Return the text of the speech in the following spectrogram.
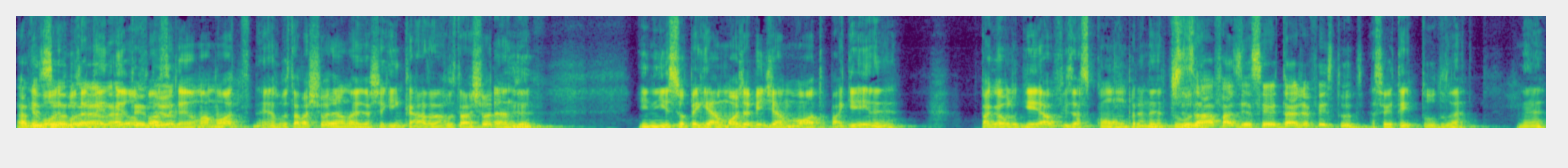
Avisando, e a Rô, ela, atendeu, atendeu. falou: você ganhou uma moto. Né? A Rô estava chorando, já cheguei em casa, a Rô estava chorando. Já. E nisso eu peguei a moto, já vendi a moto, paguei, né? Pagar o aluguel, fiz as compras, né? Tudo. Precisava fazer acertar, já fez tudo. Acertei tudo lá, né?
